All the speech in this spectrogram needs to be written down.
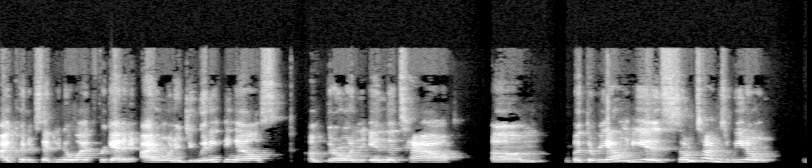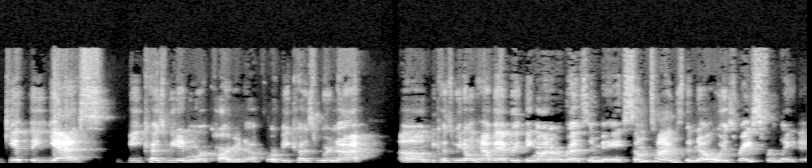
I could have said, you know what, forget it. I don't want to do anything else. I'm throwing in the towel. Um, but the reality is, sometimes we don't get the yes because we didn't work hard enough or because we're not, um, because we don't have everything on our resume. Sometimes the no is race related.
